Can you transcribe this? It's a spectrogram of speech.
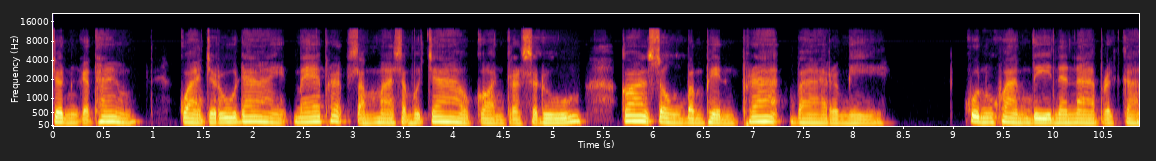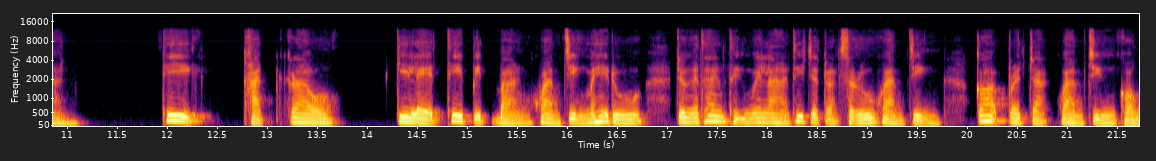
จนกระทั่ง กว่าจะรู้ได้ แม้พระสัมมาสัมพุทธเจ้าก่อนตรัสรู้ ก็ทรงบำเพ็ญพระบารมี คุณความดีนานาประการ ที่ขัดเกลากิเลสที่ปิดบังความจริงไม่ให้รู้ จนกระทั่งถึงเวลาที่จะตรัสรู้ความจริง ก็ประจักษ์ความจริงของ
